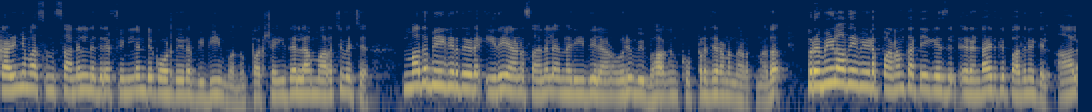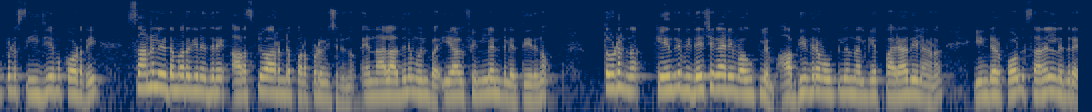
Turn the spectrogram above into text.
കഴിഞ്ഞ മാസം സനലിനെതിരെ ഫിൻലൻഡ് കോടതിയുടെ വിധിയും വന്നു. പക്ഷേ ഇതെല്ലാം മറച്ചുവെച്ച് മതഭീകരതയുടെ ഇരയാണ് സനൽ എന്ന രീതിയിലാണ് ഒരു വിഭാഗം കുപ്രചരണം നടത്തുന്നത്. പ്രമീള ദേവിയുടെ പണം തട്ടിയ കേസിൽ രണ്ടായിരത്തി പതിനെട്ടിൽ ആലപ്പുഴ സി ജി എം കോടതി സനൽ ഇടമറുകിനെതിരെ അറസ്റ്റ് വാറന്റ് പുറപ്പെടുവിച്ചിരുന്നു. എന്നാൽ അതിനു മുൻപ് ഇയാൾ ഫിൻലൻഡിലെത്തിയിരുന്നു. തുടർന്ന് കേന്ദ്ര വിദേശകാര്യ വകുപ്പിലും ആഭ്യന്തര വകുപ്പിലും നൽകിയ പരാതിയിലാണ് ഇന്റർപോൾ സനലിനെതിരെ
